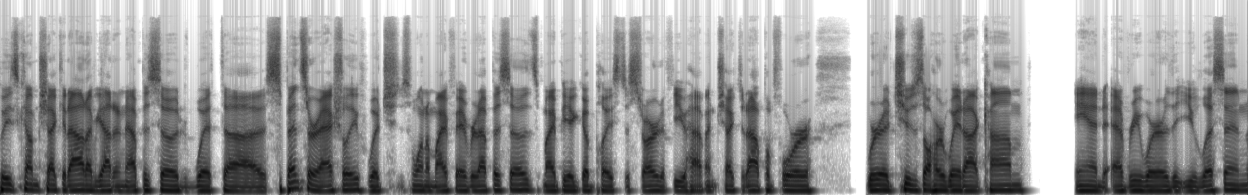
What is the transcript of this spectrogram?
please come check it out. I've got an episode with uh, Spencer, actually, which is one of my favorite episodes. Might be a good place to start if you haven't checked it out before. We're at choosethehardway.com and everywhere that you listen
